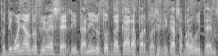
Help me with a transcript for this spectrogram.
Tot i guanyar els dos primers sets i tenir-ho tot de cara per classificar-se per vuitens,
